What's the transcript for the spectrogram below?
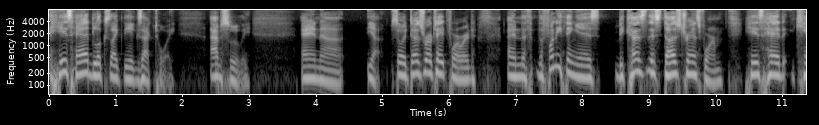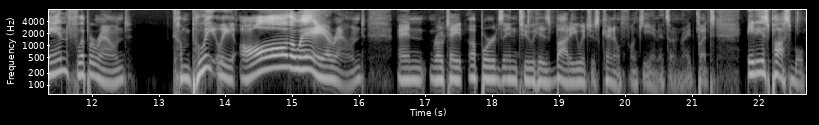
his head looks like the exact toy. Absolutely. And, uh, yeah, so it does rotate forward. And the, the funny thing is, because this does transform, his head can flip around completely all the way around and rotate upwards into his body, which is kind of funky in its own right, but it is possible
